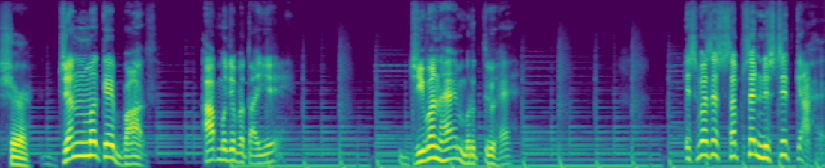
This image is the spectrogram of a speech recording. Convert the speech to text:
Sure. जन्म के बाद आप मुझे बताइए जीवन है मृत्यु है इसमें से सबसे निश्चित क्या है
